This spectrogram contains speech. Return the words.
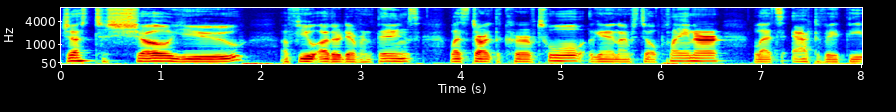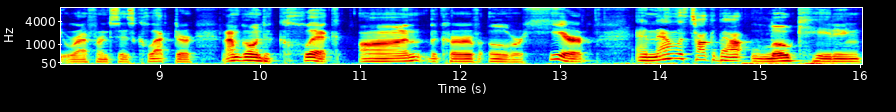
just to show you a few other different things. Let's start the curve tool. Again, I'm still planar. Let's activate the references collector. And I'm going to click on the curve over here. And now let's talk about locating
